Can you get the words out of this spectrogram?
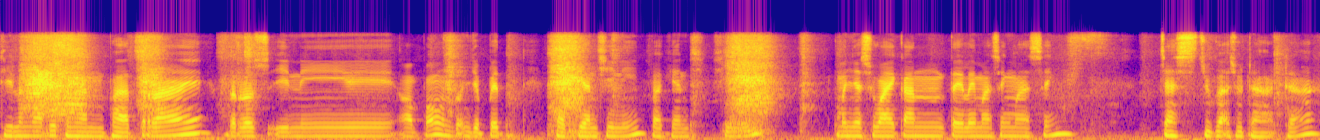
Dilengkapi dengan baterai terus ini apa untuk jepit bagian sini bagian sini. Menyesuaikan tele masing-masing. Cas juga sudah ada.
